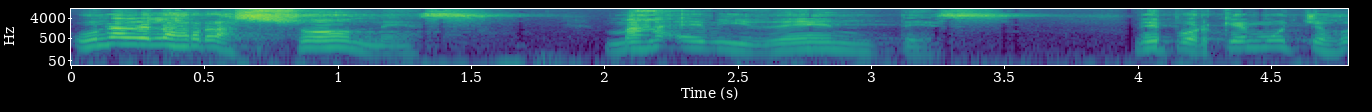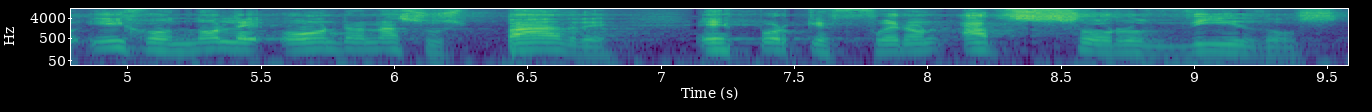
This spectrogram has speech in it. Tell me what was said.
Una de las razones más evidentes de por qué muchos hijos no le honran a sus padres es porque fueron absorbidos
